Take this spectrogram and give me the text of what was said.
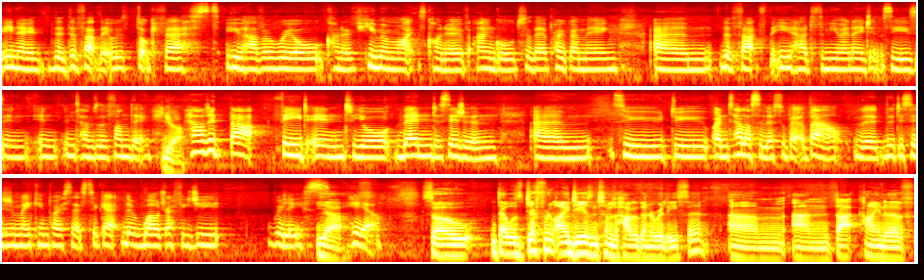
you know the, the fact that it was DokuFest who have a real kind of human rights kind of angle to their programming, um, the fact that you had some UN agencies in, in, in terms of the funding. Yeah. How did that feed into your then decision um, to do and tell us a little bit about the, the decision making process to get the World Refugee release Yeah. here? So there was different ideas in terms of how we were going to release it, um, and that kind of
